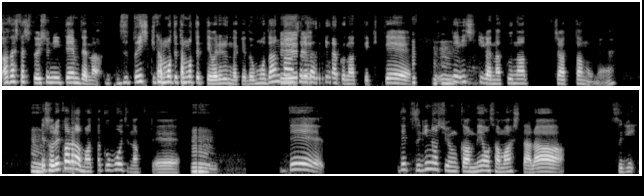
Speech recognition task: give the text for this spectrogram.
私たちと一緒にいてみたいな、ずっと意識保って保ってって言われるんだけど、もうだんだんそれができなくなってきて、うんで、意識がなくなっちゃったのね。うん。で、それからは全く覚えてなくて、うん。でで次の瞬間目を覚ましたら次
